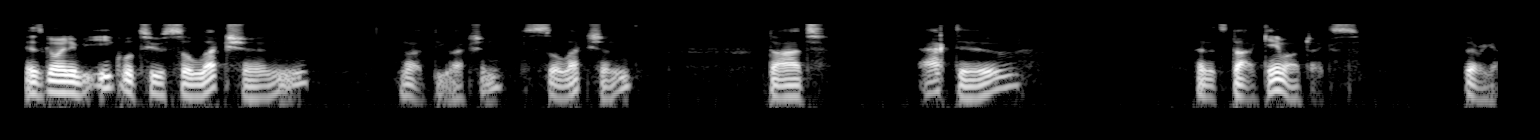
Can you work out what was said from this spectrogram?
is going to be equal to selection, not delection, selection dot active and it's dot game objects. There we go.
